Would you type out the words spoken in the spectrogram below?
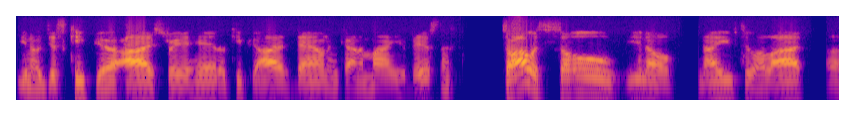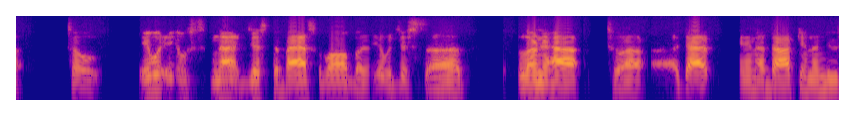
you know, just keep your eyes straight ahead or keep your eyes down and kind of mind your business." So I was so, you know, naive to a lot. Uh, so it was it was not just the basketball, but it was just uh, learning how to uh, adapt and adopt in a new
